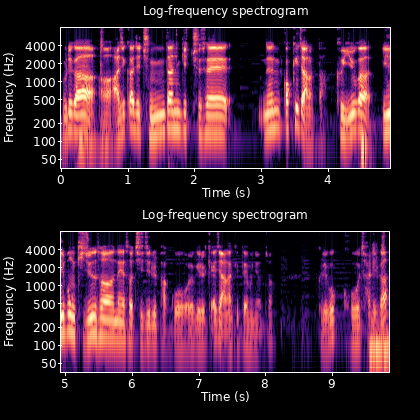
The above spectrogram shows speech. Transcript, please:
우리가 어, 아직까지 중단기 추세는 꺾이지 않았다. 그 이유가 일본 기준선에서 지지를 받고 여기를 깨지 않았기 때문이었죠. 그리고 그 자리가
